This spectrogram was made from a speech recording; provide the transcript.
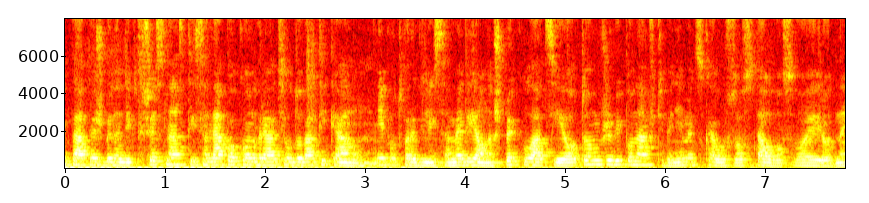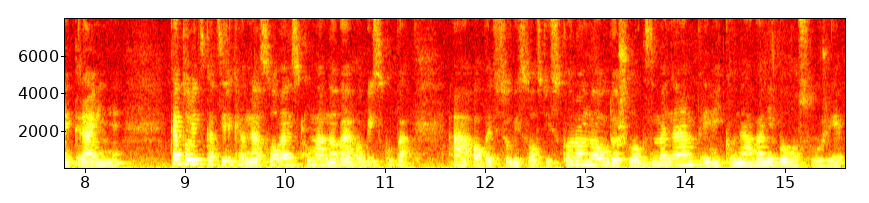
samotný pápež Benedikt XVI sa napokon vrátil do Vatikánu. Nepotvrdili sa mediálne špekulácie o tom, že by po návšteve Nemecka už zostal vo svojej rodnej krajine. Katolická církev na Slovensku má nového biskupa a opäť v súvislosti s koronou došlo k zmenám pri vykonávaní bohoslúžieb.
